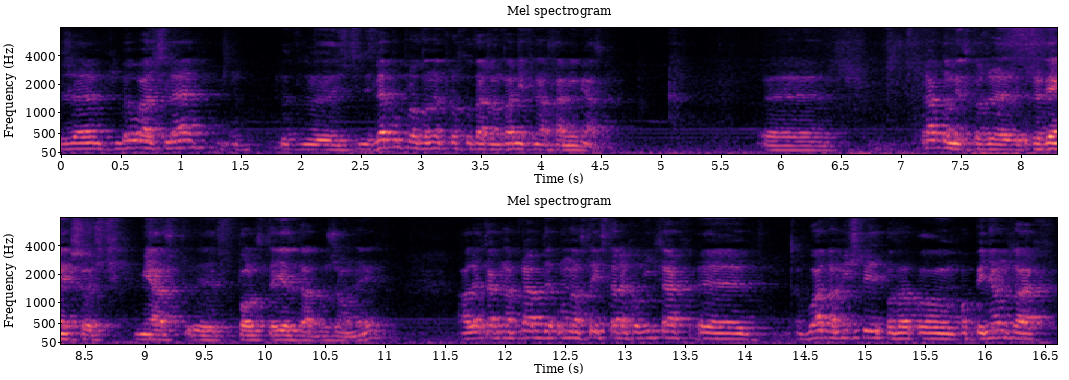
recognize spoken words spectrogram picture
że była źle, źle było prowadzone po prostu zarządzanie finansami miasta. Yy, Prawdą jest to, że, że większość miast yy, w Polsce jest zadłużonych, ale tak naprawdę u nas w tej Starachowicach yy, władza myśli o, o, o pieniądzach,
